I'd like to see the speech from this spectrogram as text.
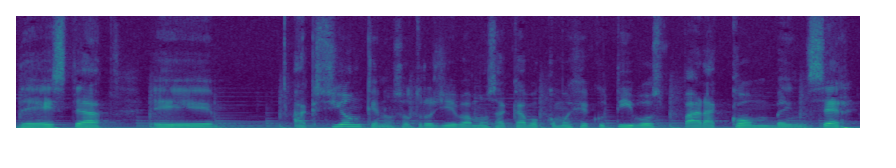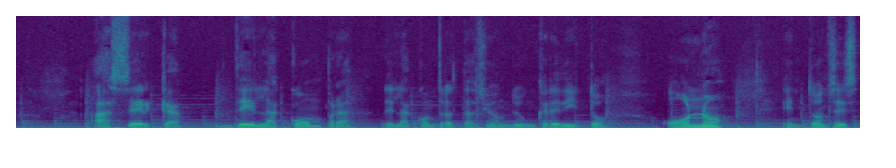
de esta eh, acción que nosotros llevamos a cabo como ejecutivos para convencer acerca de la compra, de la contratación de un crédito o no. Entonces,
